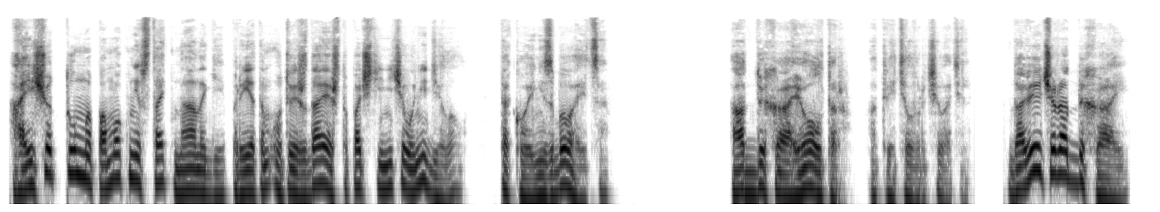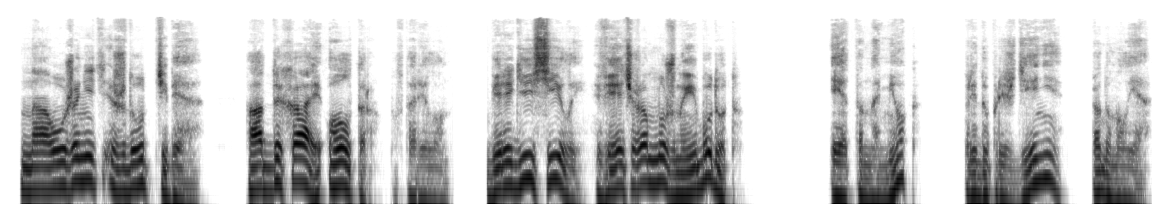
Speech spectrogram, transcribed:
А еще Тумма помог мне встать на ноги, при этом утверждая, что почти ничего не делал. Такое не забывается. «Отдыхай, Олтер», — ответил врачеватель. «До вечера отдыхай. На ужинить ждут тебя». «Отдыхай, Олтер», — повторил он. «Береги силы, вечером нужны будут». «Это намек? Предупреждение?» — подумал я.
